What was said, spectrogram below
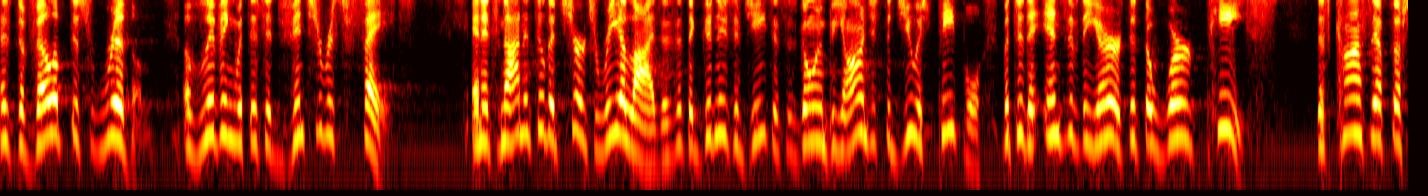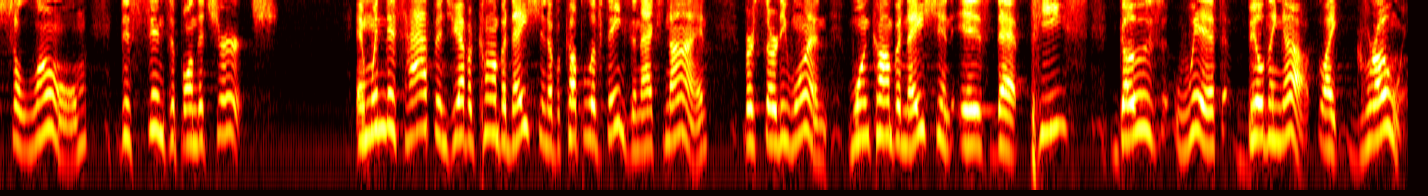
has developed this rhythm of living with this adventurous faith and it's not until the church realizes that the good news of Jesus is going beyond just the Jewish people, but to the ends of the earth, that the word peace, this concept of shalom, descends upon the church. And when this happens, you have a combination of a couple of things in Acts 9, verse 31. One combination is that peace goes with building up, like growing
